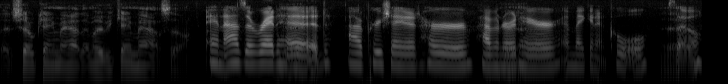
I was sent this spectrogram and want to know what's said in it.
that show came out, that movie came out. So And as a redhead, I appreciated her having red Yeah. hair and making it cool. Yeah. So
